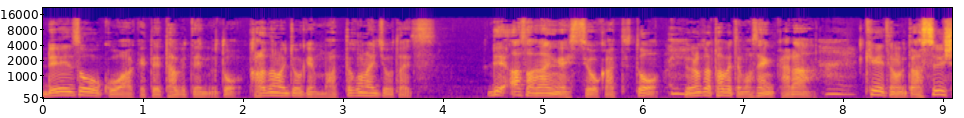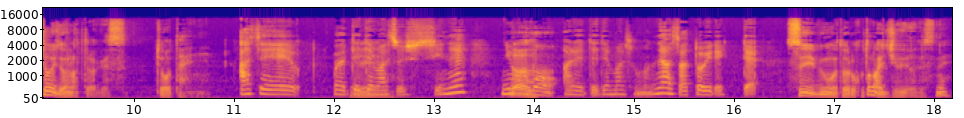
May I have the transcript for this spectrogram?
冷蔵庫を開けて食べてるのと体の条件は全く同じ状態です。で、朝何が必要かっていうと、夜中食べてませんから、はい軽度の脱水症状になってるわけです。状態に。汗は出てますしね。尿もあれで出ますもんね。朝トイレ行って。水分を取ることが重要ですね。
